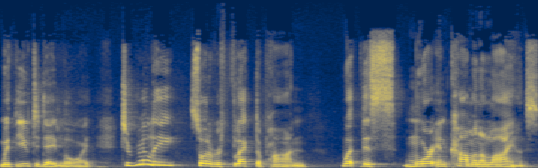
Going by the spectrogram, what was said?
with you today, Lloyd, to really sort of reflect upon what this more in common alliance,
